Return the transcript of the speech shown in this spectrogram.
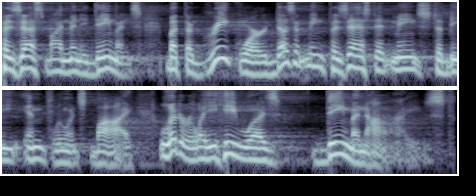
possessed by many demons. But the Greek word doesn't mean possessed, it means to be influenced by. Literally, he was demonized.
